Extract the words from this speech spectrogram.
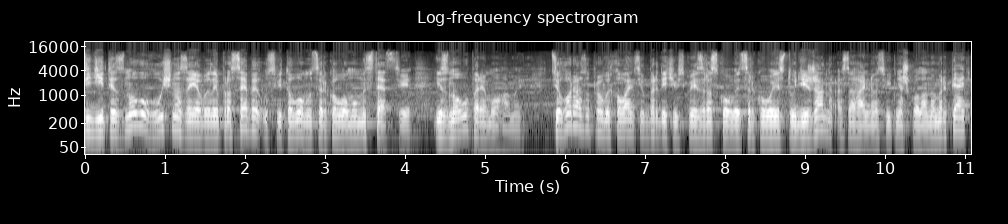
Діти знову гучно заявили про себе у світовому цирковому мистецтві і знову перемогами. Цього разу про вихованців Бердичівської зразкової циркової студії жанр загальноосвітня школа номер 5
